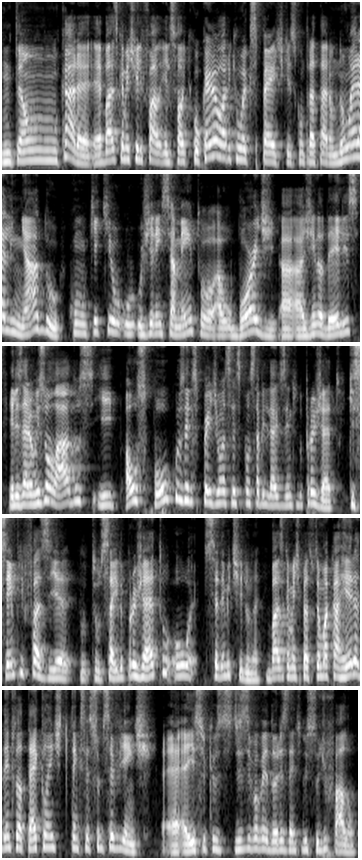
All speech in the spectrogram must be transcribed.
Então, cara, é basicamente ele fala. Eles falam que qualquer hora que um expert que eles contrataram não era alinhado com o que, que o, o- gerenciamento, o board, a, a agenda deles, eles eram isolados e aos poucos eles perdiam as responsabilidades dentro do projeto, que sempre fazia tu sair do projeto ou ser demitido, né? Basicamente, pra tu ter uma carreira dentro da Techland, tu tem que ser subserviente. É, é isso que os desenvolvedores dentro do estúdio falam.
